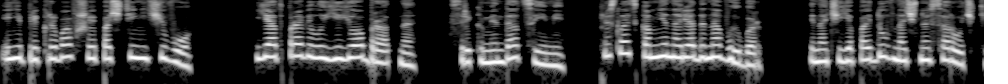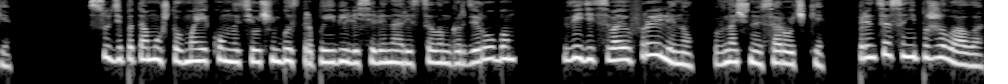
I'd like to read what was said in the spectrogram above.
и не прикрывавшее почти ничего, я отправила ее обратно, с рекомендациями прислать ко мне наряды на выбор, иначе я пойду в ночной сорочке. Судя по тому, что в моей комнате очень быстро появились Элинари с целым гардеробом, видеть свою фрейлину в ночной сорочке принцесса не пожелала.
